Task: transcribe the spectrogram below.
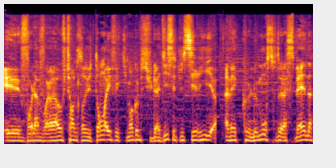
et voilà, voilà, au fur et à mesure du temps, effectivement, comme tu l'as dit, c'est une série avec le monstre de la semaine,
